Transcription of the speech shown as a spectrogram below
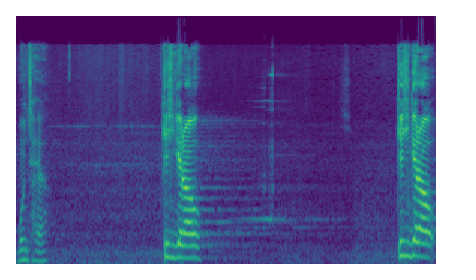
뭔 차야? 계신게라우 계신게라우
